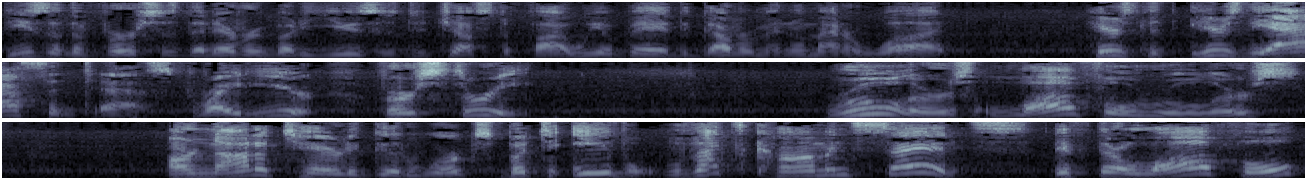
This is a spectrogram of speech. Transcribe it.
these are the verses that everybody uses to justify we obey the government no matter what. Here's the here's the acid test right here. Verse 3. Rulers, lawful rulers, are not a terror to good works, but to evil. Well, that's common sense. If they're lawful,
